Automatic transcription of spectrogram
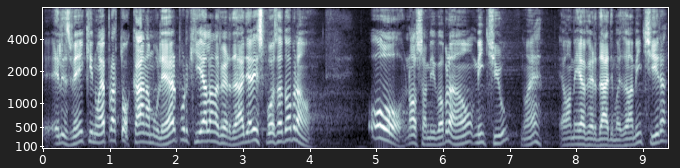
eles veem que não é para tocar na mulher, porque ela, na verdade, era esposa do Abraão. O nosso amigo Abraão mentiu, não é? É uma meia-verdade, mas é uma mentira,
